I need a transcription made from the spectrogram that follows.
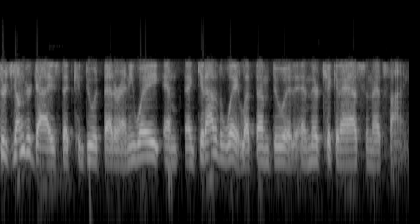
there's younger guys that can do it better anyway, and and get out of the way, let them do it, and they're kicking ass, and that's fine.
